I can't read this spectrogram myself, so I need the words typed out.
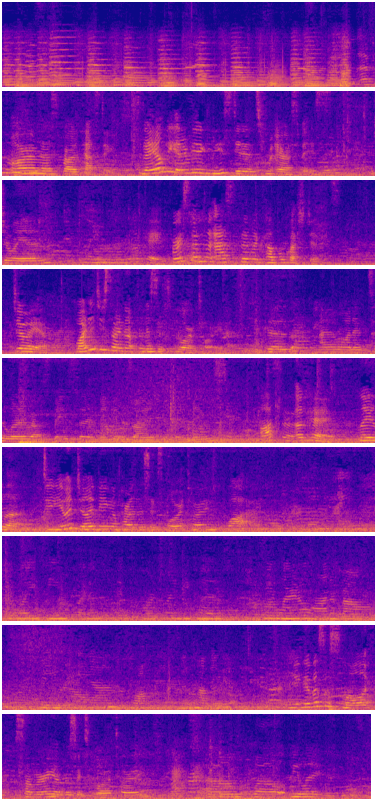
I'm from RMS Broadcasting. Today I'll be interviewing these students from aerospace. Joanne. Okay, first I'm going to ask them a couple questions. Joanne, why did you sign up for this exploratory? Because I wanted to learn about space and make a design different things. Awesome. Okay, Layla, do you enjoy being a part of this exploratory? Why? Can you give us a small summary of this exploratory? Um, well, we like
